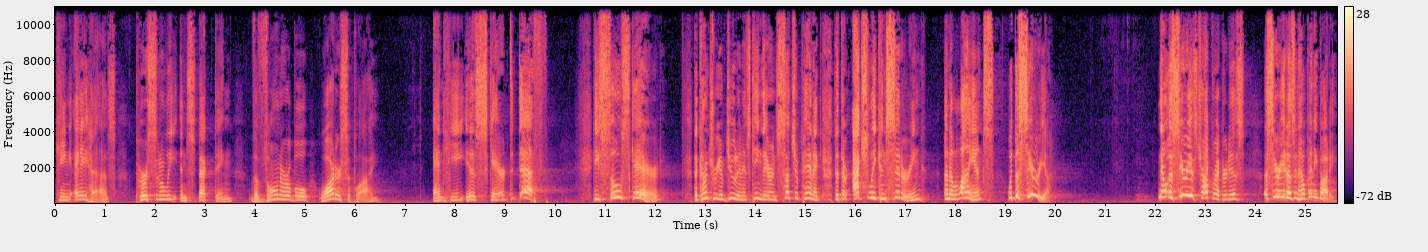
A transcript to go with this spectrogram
King Ahaz personally inspecting the vulnerable water supply, and he is scared to death. He's so scared. The country of Judah and its king, they are in such a panic that they're actually considering an alliance with Assyria. Now, Assyria's track record is Assyria doesn't help anybody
